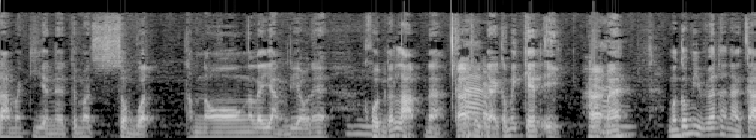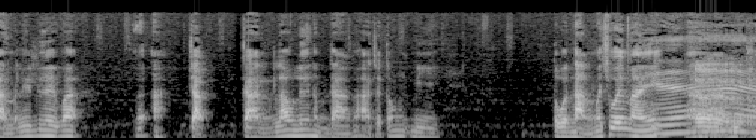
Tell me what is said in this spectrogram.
รามเกียรติ์เนี่ยจะมาสมบททำนองอะไรอย่างเดียวเนี่ย คนก็หลับนะค่ะส่วนใหญ่ก็ไม่เก็ตอีกฮะถูกไหมมันก็มีวิวัฒนาการมาเรื่อย ๆ ว่าเอออะจากการเล่าเรื่องธรรมดาก็อาจจะต้องมี ตัวหนังมาช่วยไหมเออเออมีภ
